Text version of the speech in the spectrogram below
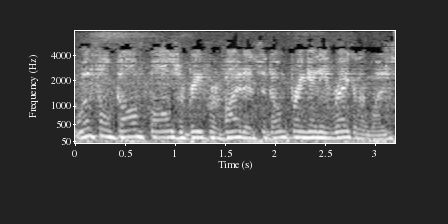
Wiffle golf balls will be provided, so don't bring any regular ones.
